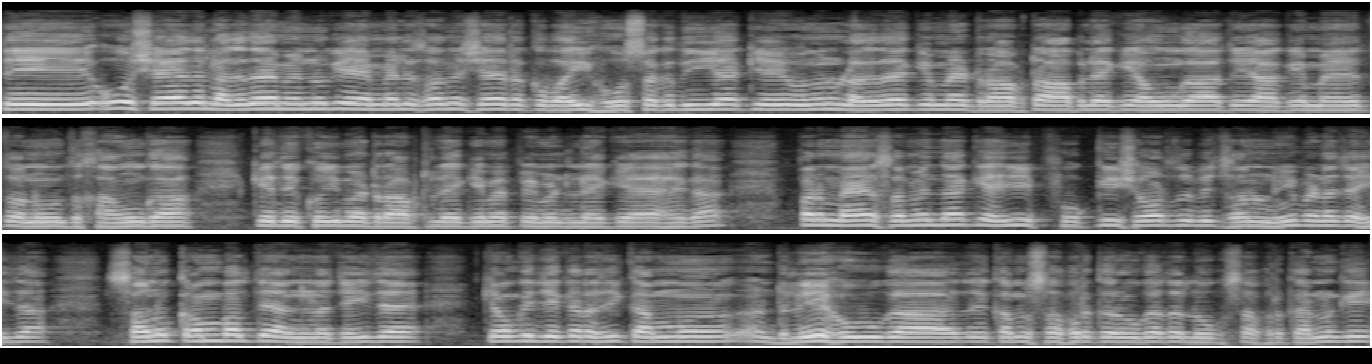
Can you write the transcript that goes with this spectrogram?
ਤੇ ਉਹ ਸ਼ਾਇਦ ਲੱਗਦਾ ਮੈਨੂੰ ਕਿ ਐਮਐਲਏ ਸਾਹਿਬ ਨੇ ਸ਼ਾਇਦ ਰਕਵਾਈ ਹੋ ਸਕਦੀ ਹੈ ਕਿ ਉਹਨਾਂ ਨੂੰ ਲੱਗਦਾ ਕਿ ਮੈਂ ਡਰਾਫਟ ਆਪ ਲੈ ਕੇ ਆਉਂਗਾ ਤੇ ਆ ਕੇ ਮੈਂ ਤੁਹਾਨੂੰ ਦਿਖਾਉਂਗਾ ਕਿ ਦੇਖੋ ਜੀ ਮੈਂ ਡਰਾਫਟ ਲੈ ਕੇ ਮੈਂ ਪੇਮੈਂਟ ਲੈ ਕੇ ਆਇਆ ਹੈਗਾ। ਪਰ ਮੈਂ ਸਮਝਦਾ ਕਿ ਅਜਿਹੀ ਫੋਕੀ ਸ਼ੋਰ ਦੇ ਵਿੱਚ ਸਾਨੂੰ ਨਹੀਂ ਪੈਣਾ ਚਾਹੀਦਾ। ਸਾਨੂੰ ਕੰਮ ਵੱਲ ਧਿਆਨ ਦੇਣਾ ਚਾਹੀਦਾ ਹੈ ਕਿਉਂਕਿ ਜੇਕਰ ਅਸੀਂ ਕੰਮ ਡਿਲੇ ਹੋਊਗਾ ਤੇ ਕੰਮ ਸਫਰ ਕਰੂਗਾ ਤਾਂ ਲੋਕ ਸਫਰ ਕਰਨਗੇ।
